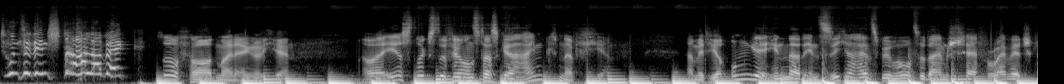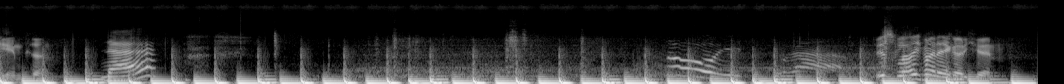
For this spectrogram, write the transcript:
Tun Sie den Strahler weg! Sofort, mein Engelchen. Aber erst drückst du für uns das Geheimknöpfchen, damit wir ungehindert ins Sicherheitsbüro zu deinem Chef Ravage gehen können. Na? So ist brav. Bis gleich, mein Engelchen.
